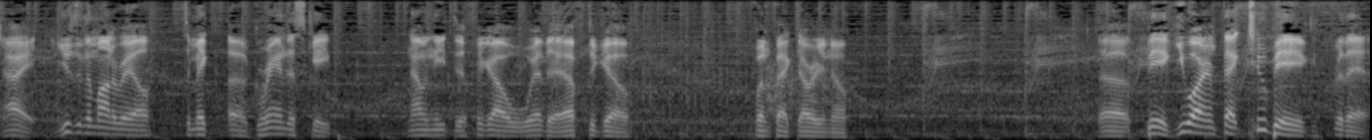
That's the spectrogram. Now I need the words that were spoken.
All right, using the monorail to make a grand escape. Now we need to figure out where the f to go. Fun fact, I already know. Uh, big, you are in fact too big for that.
